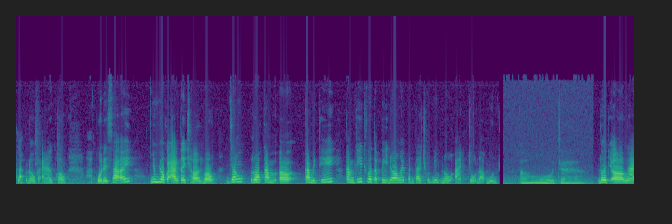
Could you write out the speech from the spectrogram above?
ផ្លាស់ប្ដូរកៅអៅផងព្រោះដោយសារអីខ្ញុំយកកៅអៅទៅច្រើនបងអញ្ចឹងរកកម្ម កម្មវិធីកម្មវិធីធ្វើតែ2ដងហើយប៉ុន្តែឈុតខ្ញុំដូរអាចចូលដល់4អូចាដូចថ្ងៃ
